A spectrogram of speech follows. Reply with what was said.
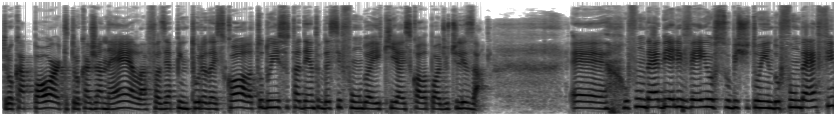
trocar porta, trocar janela, fazer a pintura da escola, tudo isso está dentro desse fundo aí que a escola pode utilizar. É, o Fundeb ele veio substituindo o Fundef,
